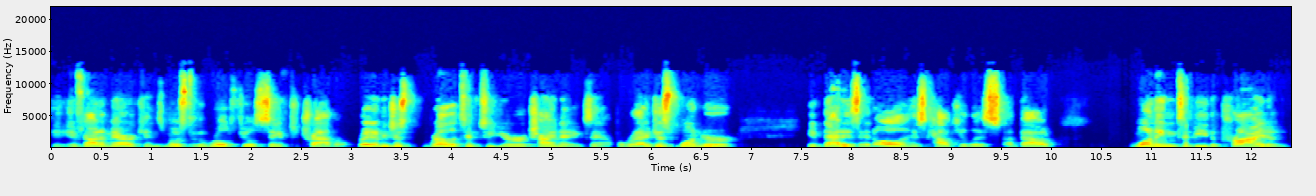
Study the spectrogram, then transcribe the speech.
if not Americans, most of the world feels safe to travel, right? I mean, just relative to your China example, right? I just wonder if that is at all in his calculus about wanting to be the pride of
